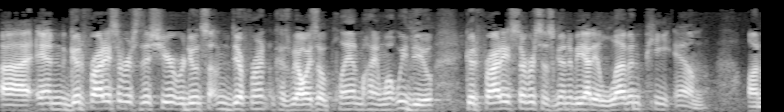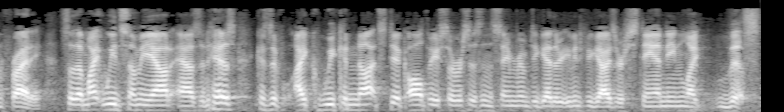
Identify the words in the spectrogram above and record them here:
Uh, and Good Friday service this year, we're doing something different because we always have a plan behind what we do. Good Friday service is going to be at 11 p.m on Friday. So that might weed some of you out as it is, because if I, we cannot stick all three services in the same room together, even if you guys are standing like this.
